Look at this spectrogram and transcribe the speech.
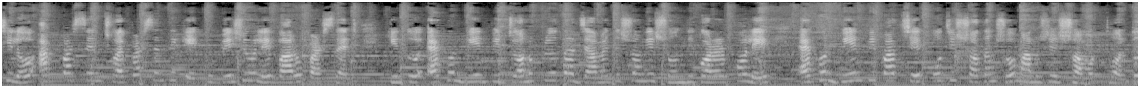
ছিল আট পার্সেন্ট ছয় পার্সেন্ট থেকে খুব বেশি হলে বারো পার্সেন্ট কিন্তু এখন বিএনপির জনপ্রিয়তা জামায়াতের সঙ্গে সন্ধি করার ফলে এখন বিএনপি পাচ্ছে পঁচিশ শতাংশ মানুষের সমর্থন। তো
